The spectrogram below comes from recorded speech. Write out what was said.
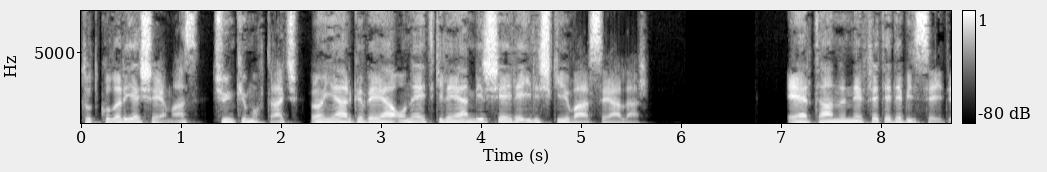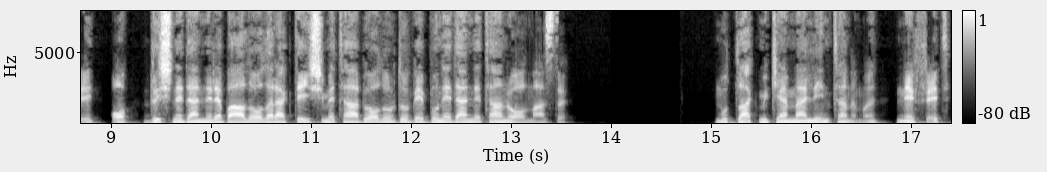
tutkuları yaşayamaz, çünkü muhtaç, ön yargı veya onu etkileyen bir şeyle ilişkiyi varsayarlar. Eğer Tanrı nefret edebilseydi, o, dış nedenlere bağlı olarak değişime tabi olurdu ve bu nedenle Tanrı olmazdı. Mutlak mükemmelliğin tanımı, nefret,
